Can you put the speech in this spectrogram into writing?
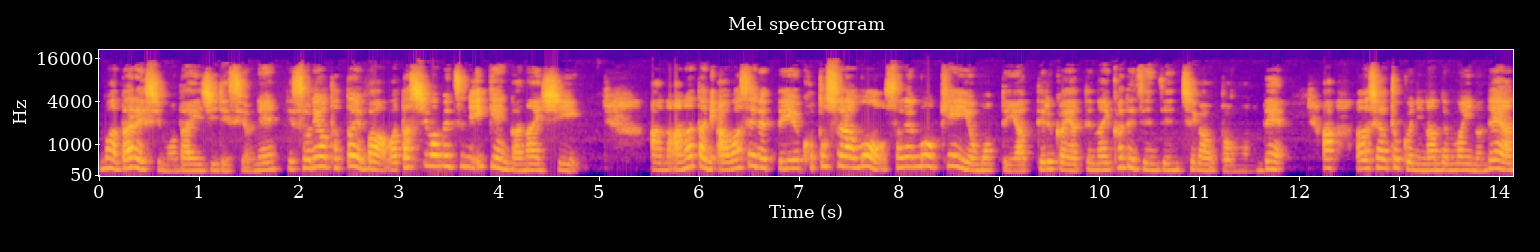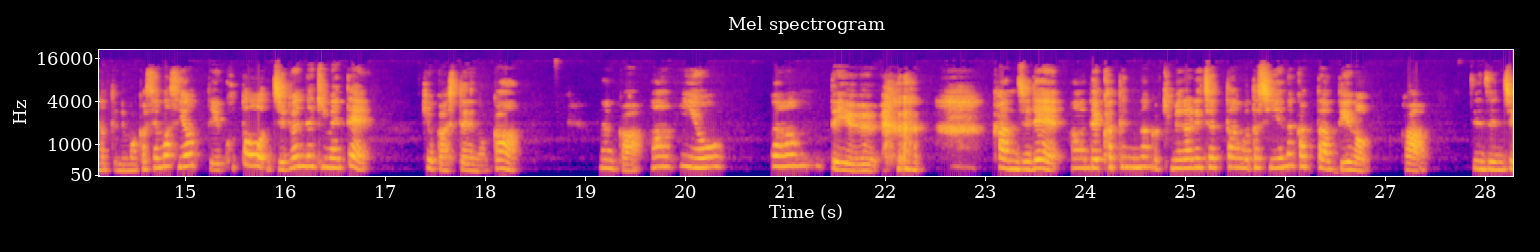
まあ誰しも大事ですよね。で、それを例えば私は別に意見がないし、あの、あなたに合わせるっていうことすらも、それも権威を持ってやってるかやってないかで全然違うと思うので、あ、私は特に何でもいいので、あなたに任せますよっていうことを自分で決めて許可してるのか、なんか、あ、いいよ、あんっていう感じで、あ、で、勝手になんか決められちゃった、私言えなかったっていうのが、全然違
